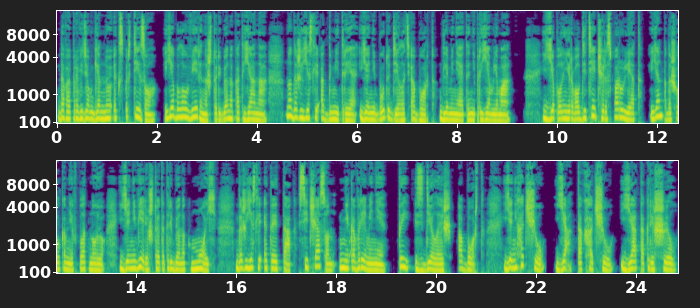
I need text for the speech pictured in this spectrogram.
Давай проведем генную экспертизу. Я была уверена, что ребенок от Яна, но даже если от Дмитрия, я не буду делать аборт. Для меня это неприемлемо. Я планировал детей через пару лет. Ян подошел ко мне вплотную. Я не верю, что этот ребенок мой. Даже если это и так, сейчас он не ко времени. Ты сделаешь аборт. Я не хочу. Я так хочу. Я так решил.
